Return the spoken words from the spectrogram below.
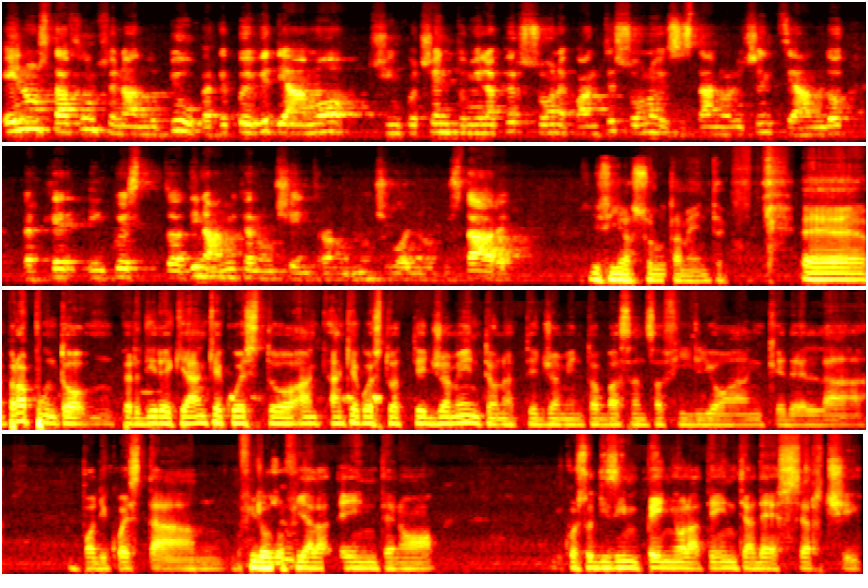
e non sta funzionando più perché poi vediamo 500.000 persone quante sono che si stanno licenziando perché in questa dinamica non c'entrano, non ci vogliono più stare. Sì, sì, assolutamente. Eh, però appunto per dire che anche questo, anche questo atteggiamento è un atteggiamento abbastanza figlio anche della, un po' di questa filosofia latente, no? di questo disimpegno latente ad esserci.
